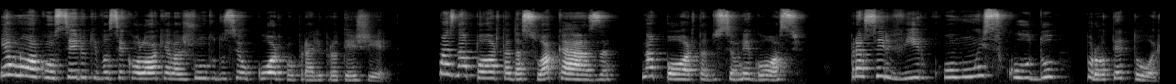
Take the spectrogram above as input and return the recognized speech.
Eu não aconselho que você coloque ela junto do seu corpo para lhe proteger, mas na porta da sua casa, na porta do seu negócio, para servir como um escudo protetor.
